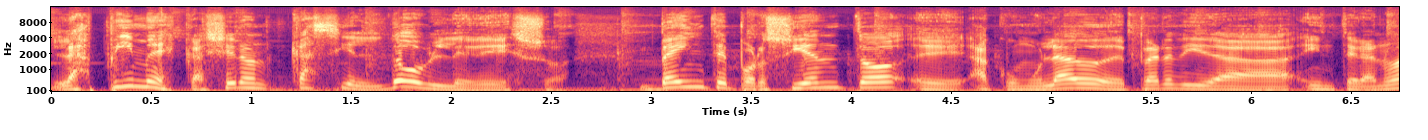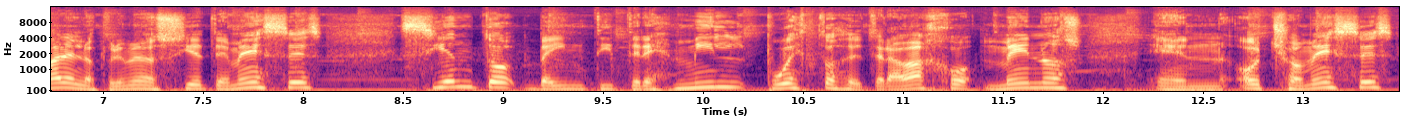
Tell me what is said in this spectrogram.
Las pymes cayeron casi el doble de eso. 20% eh, acumulado de pérdida interanual en los primeros siete meses, 123 mil puestos de trabajo menos en ocho meses,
